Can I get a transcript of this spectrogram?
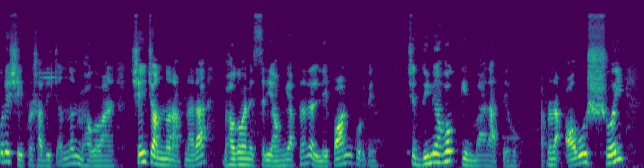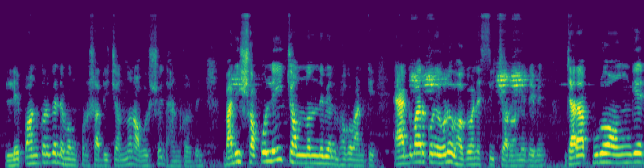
করে সেই প্রসাদী চন্দন ভগবান, সেই চন্দন আপনারা, ভগবানের শ্রী অঙ্গে আপনারা লেপন করবেন। সে দিনে হোক কিংবা রাতে হোক। আপনারা অবশ্যই লেপন করবেন এবং প্রসাদী চন্দন অবশ্যই ধান করবেন। বাড়ির সকলেই চন্দন দেবেন ভগবানকে। একবার করে হলেও ভগবানের শ্রী চরণে দেবেন। যারা পুরো অঙ্গে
